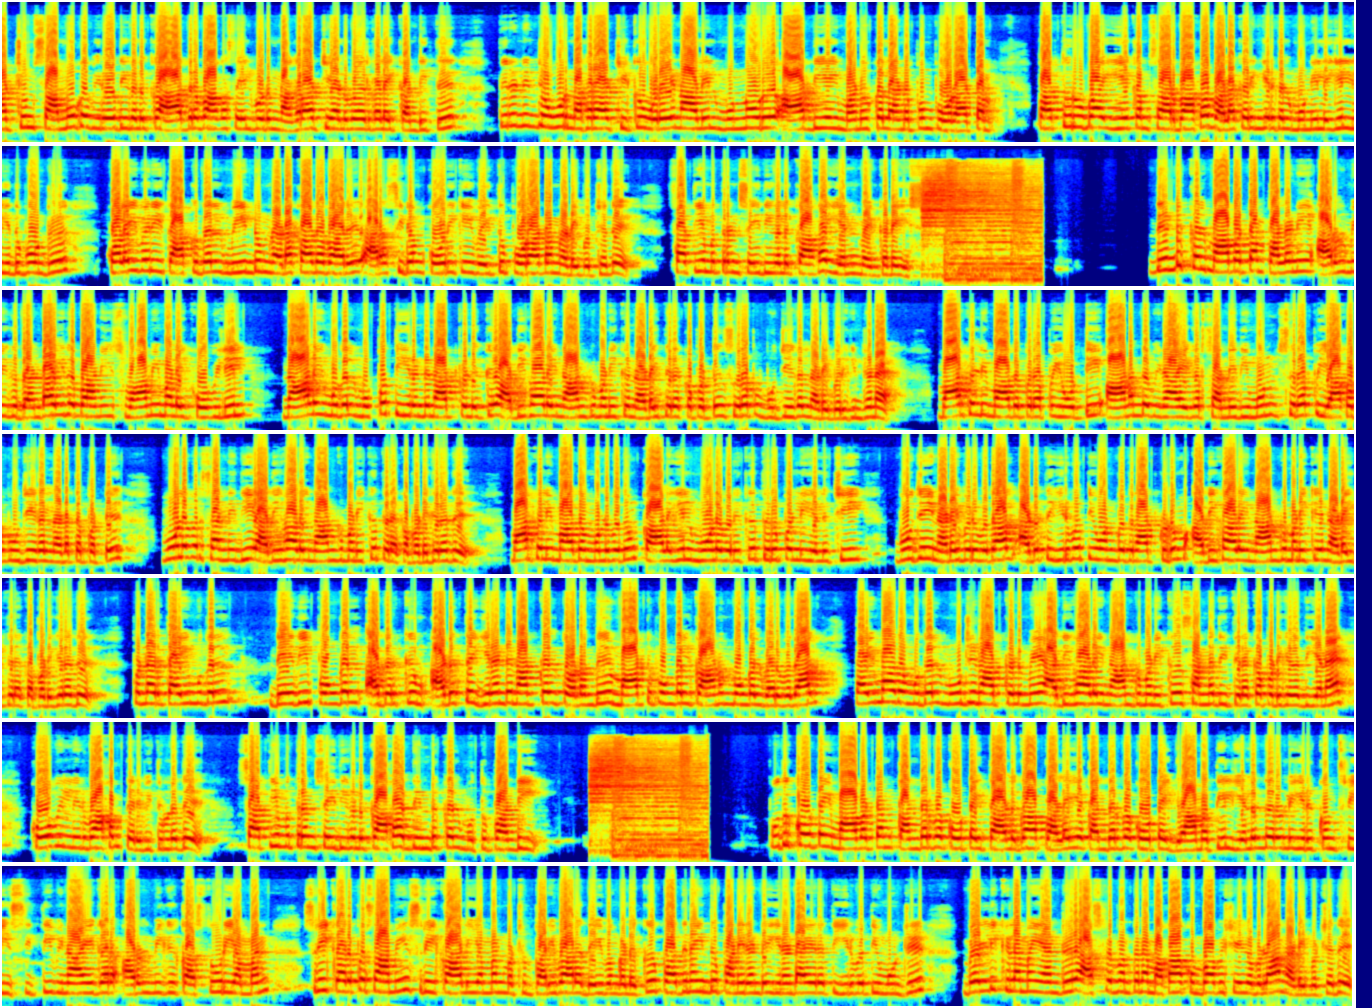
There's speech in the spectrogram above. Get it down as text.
மற்றும் சமூக விரோதிகளுக்கு ஆதரவாக செயல்படும் நகராட்சி அலுவலர்களை கண்டித்து திருநின்றவூர் நகராட்சிக்கு ஒரே நாளில் முன்னூறு ஆர்டிஐ மனுக்கள் அனுப்பும் போராட்டம். பத்து ரூபாய் இயக்கம் சார்பாக வழக்கறிஞர்கள் முன்னிலையில் இதுபோன்று கொலைவெறி தாக்குதல் மீண்டும் நடக்காதவாறு அரசிடம் கோரிக்கை வைத்து போராட்டம் நடைபெற்றது. சத்தியமித்ரன் செய்திகளுக்காக என் வெங்கடேஷ். திண்டுக்கல் மாவட்டம் பழனி அருள்மிகு தண்டாயுதபாணி சுவாமிமலை கோவிலில் நாளை முதல் முப்பத்தி இரண்டு நாட்களுக்கு அதிகாலை நான்கு மணிக்கு நடை திறக்கப்பட்டு சிறப்பு பூஜைகள் நடைபெறுகின்றன. மார்கழி மாத பிறப்பையொட்டி ஆனந்த விநாயகர் சந்நிதி முன் சிறப்பு யாக பூஜைகள் நடத்தப்பட்டு மூலவர் சந்நிதி அதிகாலை நான்கு மணிக்கு திறக்கப்படுகிறது. மார்கழி மாதம் முழுவதும் காலையில் மூலவருக்கு திருப்பள்ளி எழுச்சி பூஜை நடைபெறுவதால் அடுத்த இருபத்தி ஒன்பது நாட்களும் அதிகாலை நான்கு மணிக்கு நடை திறக்கப்படுகிறது. பின்னர் தை முதல் தேதி பொங்கல் அதற்கு அடுத்த இரண்டு நாட்கள் தொடர்ந்து மாட்டு பொங்கல் காணும் பொங்கல் வருவதால் தை மாதம் முதல் மூன்று நாட்களுமே அதிகாலை நான்கு மணிக்கு சன்னதி திறக்கப்படுகிறது என கோவில் நிர்வாகம் தெரிவித்துள்ளது. சத்தியமுத்திரன் செய்திகளுக்காக திண்டுக்கல் முத்துப்பாண்டி. புதுக்கோட்டை மாவட்டம் கந்தர்வக்கோட்டை தாலுகா பழைய கந்தர்வக்கோட்டை கிராமத்தில் எழுந்தருளியிருக்கும் ஸ்ரீ சித்தி விநாயகர் அருள்மிகு கஸ்தூரி அம்மன் ஸ்ரீ கருப்பசாமி ஸ்ரீ காளியம்மன் மற்றும் பரிவார தெய்வங்களுக்கு பதினைந்து பனிரெண்டு இரண்டாயிரத்தி இருபத்தி மூன்று வெள்ளிக்கிழமை அன்று அஷ்டமந்தன மகா கும்பாபிஷேக விழா நடைபெற்றது.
